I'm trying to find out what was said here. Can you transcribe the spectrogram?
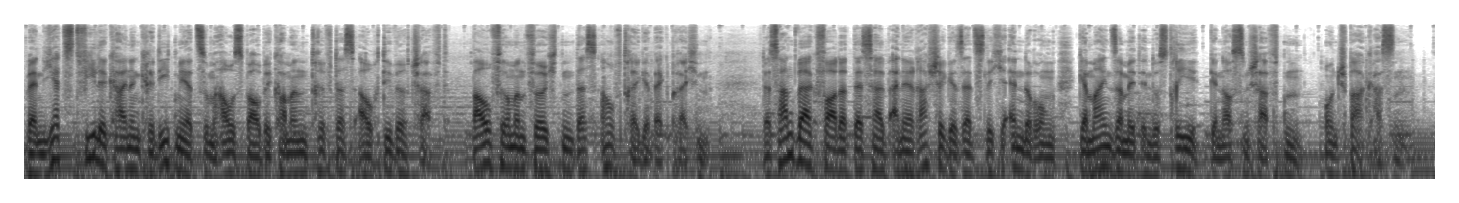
Wenn jetzt viele keinen Kredit mehr zum Hausbau bekommen, trifft das auch die Wirtschaft. Baufirmen fürchten, dass Aufträge wegbrechen. Das Handwerk fordert deshalb eine rasche gesetzliche Änderung, gemeinsam mit Industrie, Genossenschaften und Sparkassen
